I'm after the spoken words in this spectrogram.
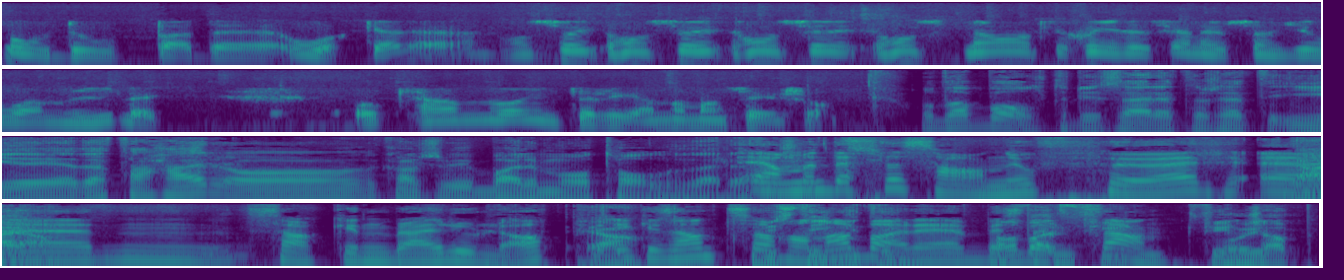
odopade åkare. Hon ser, hon ser, hon ser, hon, när hon åker skidor ser ut som Johan Mühlek. Och han var inte ren om man säger så. Og da bolter de seg rett og slett i dette her, og kanskje vi bare må tåle det, rett Ja, og slett. men dette sa han jo før eh, Ja, ja. den saken blei rulla opp, Ja, ikke sant? Så visste han har ingenting. bare Han har bare bestemt seg, han. fyrt- fyrt seg opp.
